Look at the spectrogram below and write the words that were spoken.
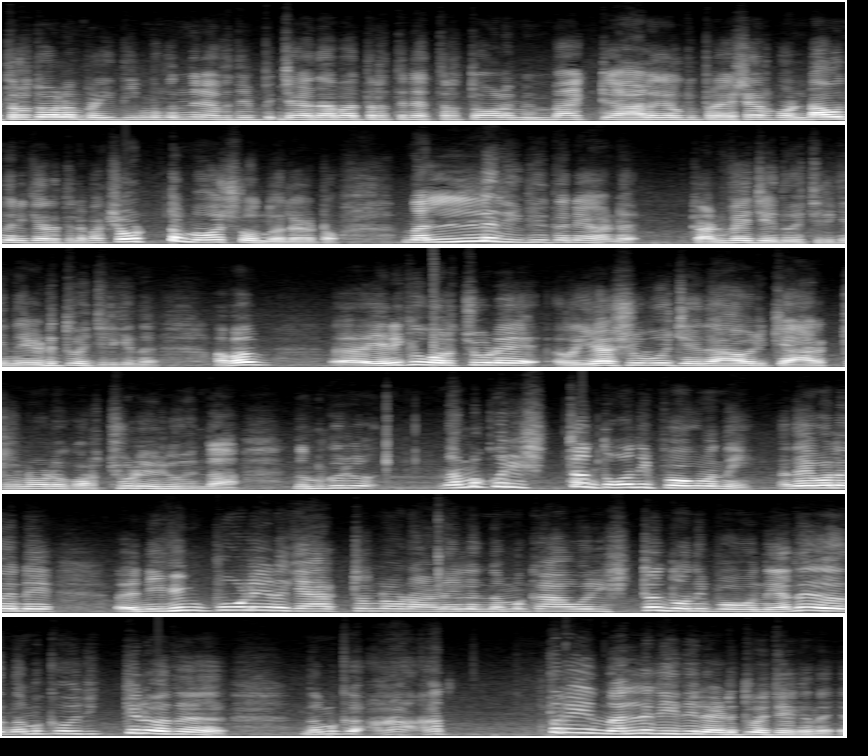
എത്രത്തോളം പ്രീതി മുകുന്ദൻ അവതരിപ്പിച്ച കഥാപാത്രത്തിന് എത്രത്തോളം ഇമ്പാക്റ്റ് ആളുകൾക്ക് പ്രേക്ഷകർക്ക് ഉണ്ടാവും എന്ന് എനിക്കറിയത്തില്ല. പക്ഷെ ഒട്ടും മോശമൊന്നുമല്ല കേട്ടോ. നല്ല രീതിയിൽ തന്നെയാണ് കൺവേ ചെയ്ത് വെച്ചിരിക്കുന്നത് എടുത്തു വെച്ചിരിക്കുന്നത്. അപ്പം എനിക്ക് കുറച്ചുകൂടെ റിയാഷുബു ചെയ്ത ആ ഒരു ക്യാരക്ടറിനോട് കുറച്ചുകൂടി ഒരു എന്താ നമുക്കൊരു നമുക്കൊരു ഇഷ്ടം തോന്നിപ്പോകുമെന്നേ. അതേപോലെ തന്നെ നിവിൻ പോളിയുടെ ക്യാരക്ടറിനോടാണെങ്കിലും നമുക്ക് ആ ഒരു ഇഷ്ടം തോന്നിപ്പോകുന്നേ അത് നമുക്ക് ഒരിക്കലും അത് നമുക്ക് അത്രയും നല്ല രീതിയിൽ എടുത്തു വച്ചേക്കുന്നത്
